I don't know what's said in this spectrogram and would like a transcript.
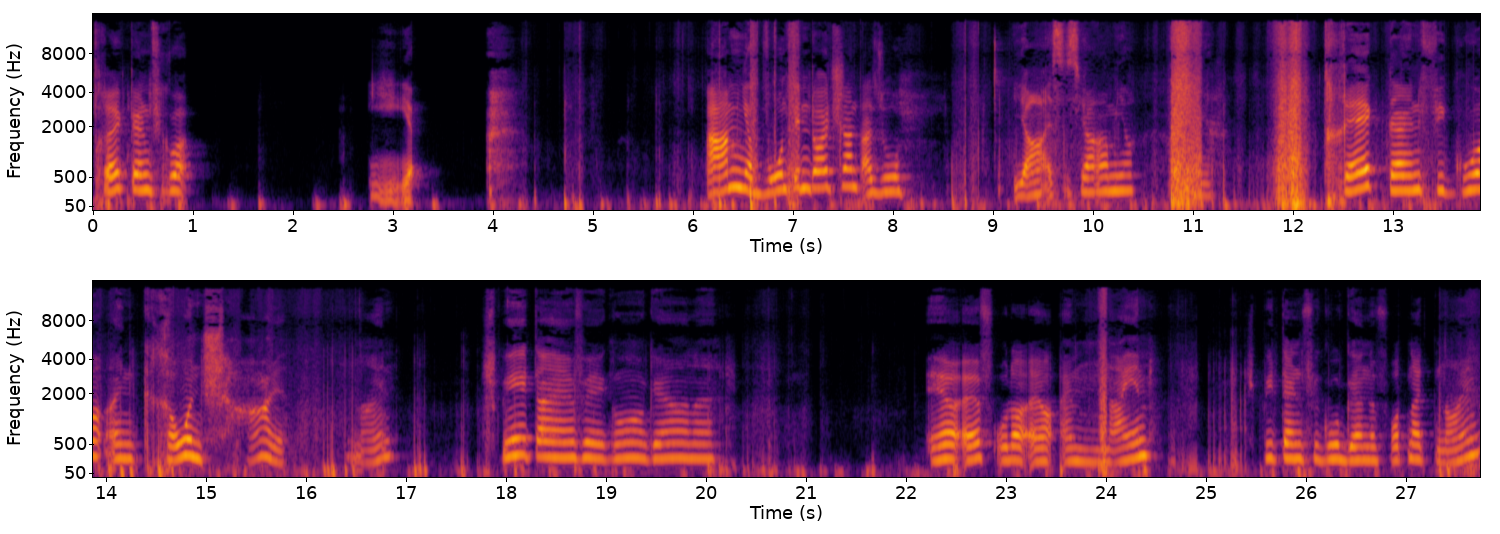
Trägt eine Figur. Ja. Amir wohnt in Deutschland, also ja, es ist ja Amir. Trägt deine Figur einen grauen Schal? Nein. Spielt deine Figur gerne RF oder RM? Nein. Spielt deine Figur gerne Fortnite? Nein.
